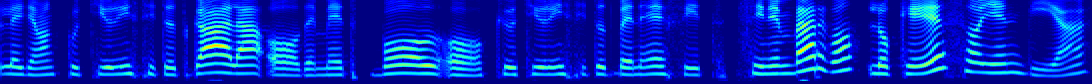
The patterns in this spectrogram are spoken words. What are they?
le llaman Couture Institute Gala o The Met Ball o Couture Institute Benefit. Sin embargo, lo que es hoy en día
